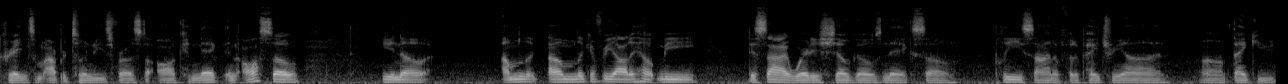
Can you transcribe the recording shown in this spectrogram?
creating some opportunities for us to all connect, and also, you know, I'm look I'm looking for y'all to help me decide where this show goes next. So please sign up for the Patreon. Um, thank you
